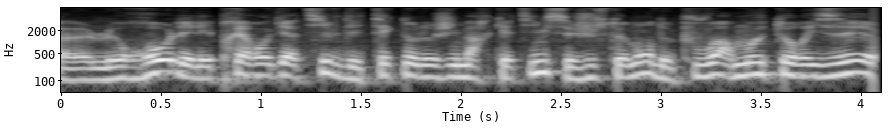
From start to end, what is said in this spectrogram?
le rôle et les prérogatives des technologies marketing, c'est justement de pouvoir motoriser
